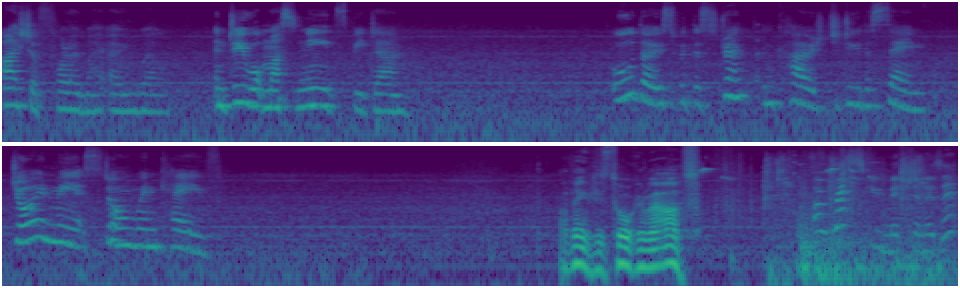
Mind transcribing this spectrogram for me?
I shall follow my own will, and do what must needs be done. All those with the strength and courage to do the same, join me at Stormwind Cave. I think he's talking about us. A rescue mission, is it?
